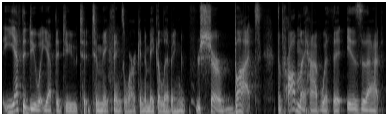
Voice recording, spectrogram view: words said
you have to do what you have to do to to make things work and to make a living, sure. But the problem I have with it is that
